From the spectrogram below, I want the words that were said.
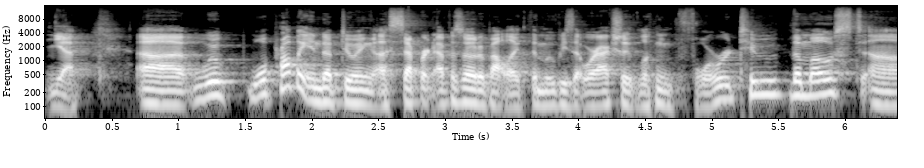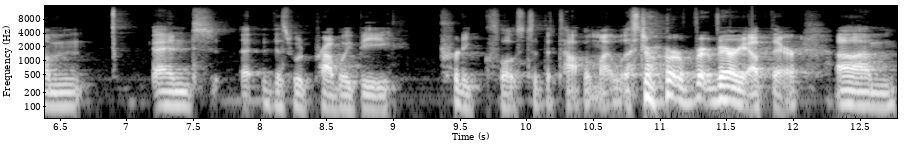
Yeah, uh, we'll we'll probably end up doing a separate episode about like the movies that we're actually looking forward to the most. Um, and uh, this would probably be pretty close to the top of my list or very up there. Um,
